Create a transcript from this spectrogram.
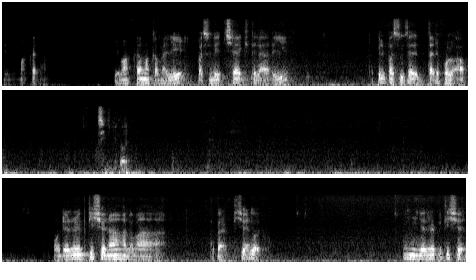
Dia boleh makan lah. Dia makan, makan balik. Lepas tu dia check, kita lari. Tapi lepas tu saya tak ada follow up. Sini kot. Oh, dia ada repetition lah. Alamak. Tekan repetition kot. Hmm, dia ada repetition.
